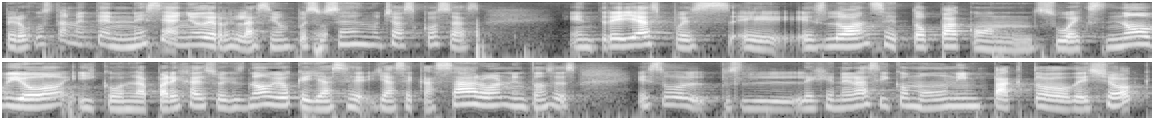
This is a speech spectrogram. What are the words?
pero justamente en ese año de relación pues suceden muchas cosas. Entre ellas, pues eh, Sloan se topa con su exnovio y con la pareja de su exnovio que ya se, ya se casaron, entonces eso pues, le genera así como un impacto de shock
